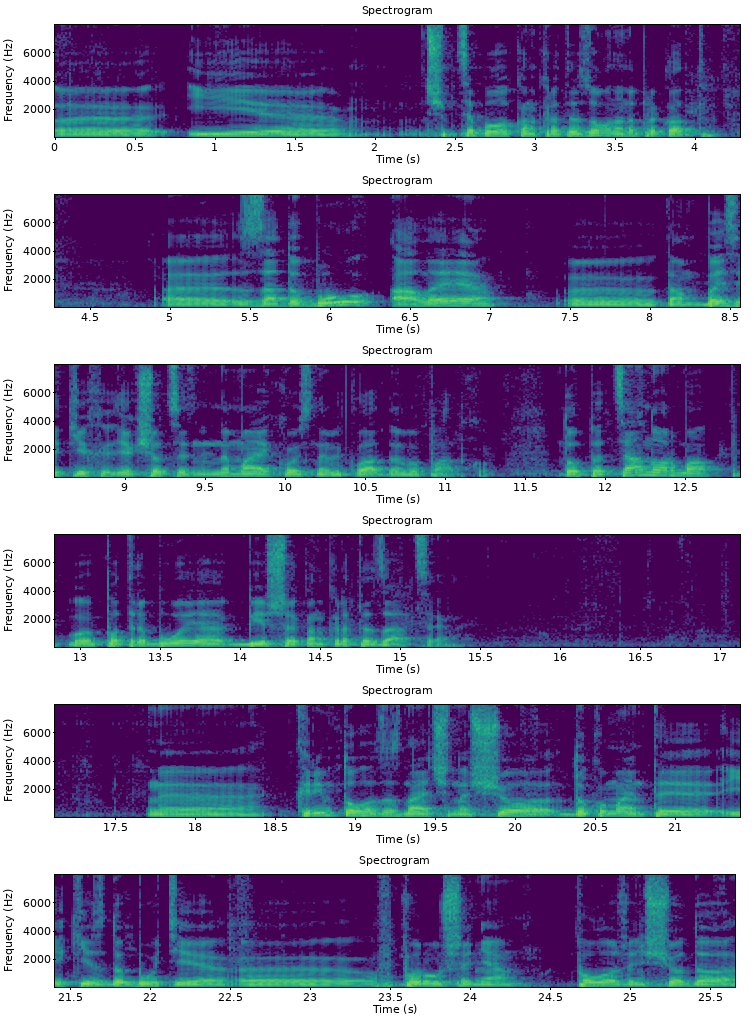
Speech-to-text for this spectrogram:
Е, і е, щоб це було конкретизовано, наприклад, е, за добу, але е, там, без яких, якщо це немає якогось невідкладного випадку. Тобто ця норма потребує більшої конкретизації. Е, Крім того, зазначено, що документи, які здобуті е, в порушення положень щодо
